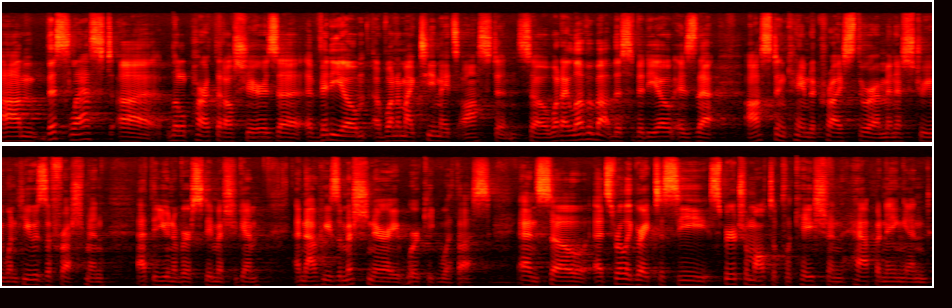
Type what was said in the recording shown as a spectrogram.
um, this last uh, little part that I'll share is a, a, video of one of my teammates, Austin. So, what I love about this video is that Austin came to Christ through our ministry when he was a freshman at the University of Michigan, and now he's a missionary working with us. And so, it's really great to see spiritual multiplication happening and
